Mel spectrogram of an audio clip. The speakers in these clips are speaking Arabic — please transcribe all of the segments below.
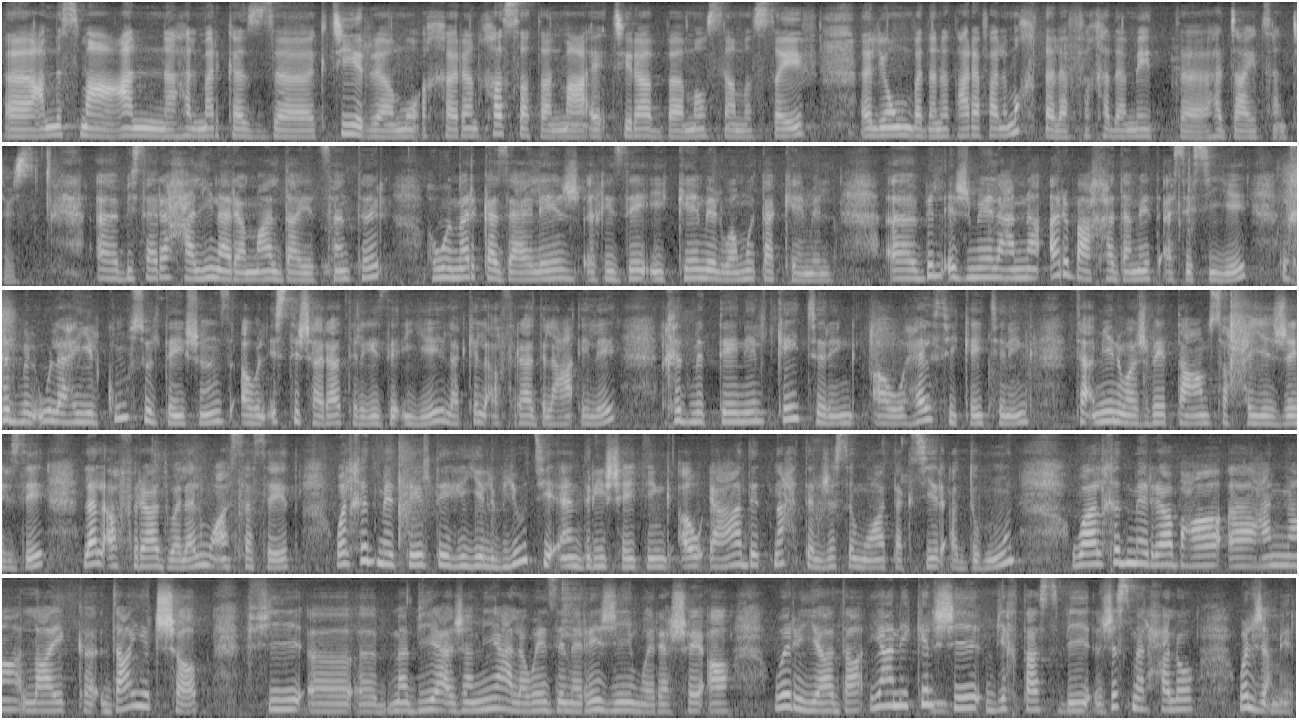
عم نسمع عن هالمركز كثير مؤخرا خاصة مع اقتراب موسم الصيف. اليوم بدنا نتعرف على مختلف خدمات هال diet centers. بصراحة لينا رمال Diet Center. هو مركز علاج غذائي كامل ومتكامل. بالإجمال عنا أربع خدمات أساسية. الخدمة الأولى هي ال consultations أو الاستشارات الغذائية لكل أفراد العائلة. الخدمة الثانية ال catering أو healthy catering تأمين وجبات طعام صحية جاهزة للأفراد وللمؤسسات والخدمة الثالثة هي ال beauty and reshaping أو إعادة نحت الجسم وتكسير الدهون. والخدمة الرابعة عنا like diet shop في مبيع جميع لوازم الرجيم والرشاقة والرياضة. يعني كل شيء بيختص بالجسم الحلو والجمال.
